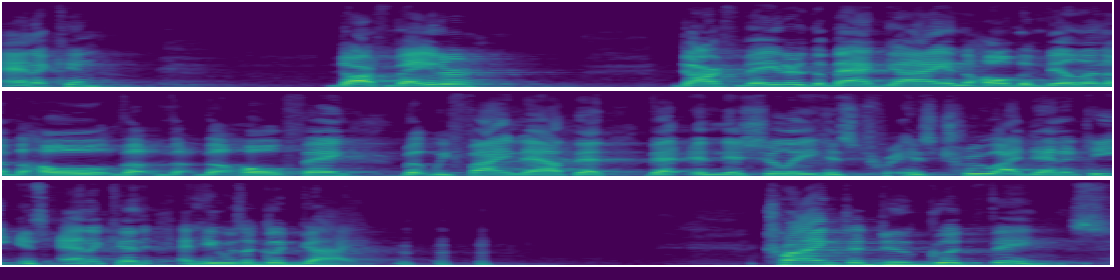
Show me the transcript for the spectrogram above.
Anakin, Darth Vader, Darth Vader, the bad guy and the whole, the villain of the whole, the, the, the, whole thing. But we find out that, that initially his, his true identity is Anakin, and he was a good guy, trying to do good things.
